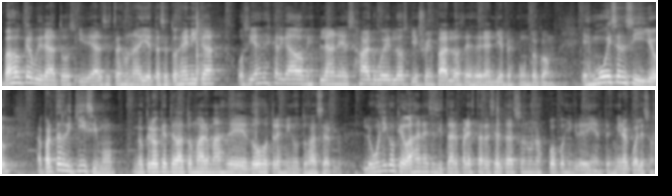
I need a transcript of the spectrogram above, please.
bajo en carbohidratos, ideal si estás en una dieta cetogénica o si has descargado mis planes Hard Weight Loss y Extreme Fat Loss desde adrianyepes.com. Es muy sencillo, aparte es riquísimo, no creo que te va a tomar más de 2 o 3 minutos hacerlo. Lo único que vas a necesitar para esta receta son unos pocos ingredientes, mira cuáles son.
